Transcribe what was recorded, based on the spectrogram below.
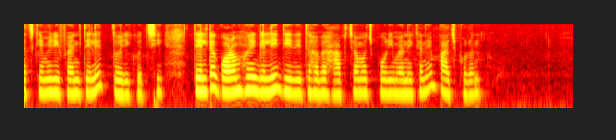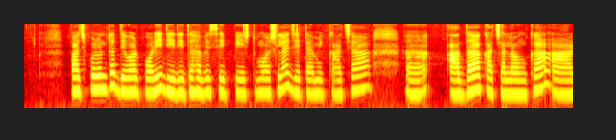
আজকে আমি রিফাইন্ড তেলে তৈরি করছি। তেলটা গরম হয়ে গেলেই দিয়ে দিতে হবে হাফ চামচ পরিমাণ এখানে পাঁচ ফোড়ন পাঁচ ফোড়নটা দেওয়ার পরেই দিয়ে দিতে হবে সেই পেস্ট মশলা, যেটা আমি কাঁচা আদা, কাঁচা লঙ্কা আর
